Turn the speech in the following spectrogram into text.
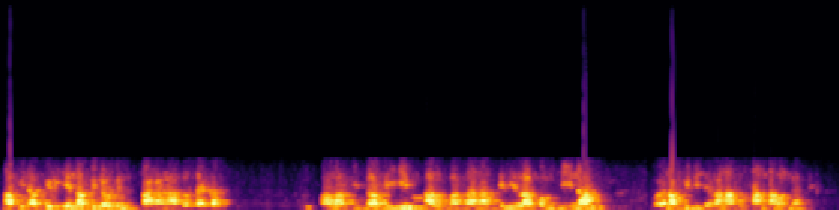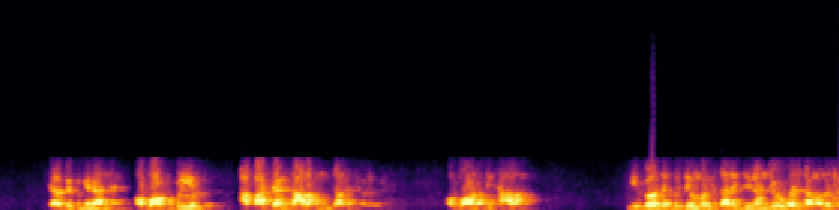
Nabi nabi dia nabi nubin sangat atau saya Pala bisa bihim al pasanatin ila komdina. Nabi di kan ratusan tahun kan. Ya pengirannya. Apa aku clear? Apa ada yang salah misalnya? Apa orang yang salah? Ya gue tuh kudu umur ke sana jinan juga sama lu.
